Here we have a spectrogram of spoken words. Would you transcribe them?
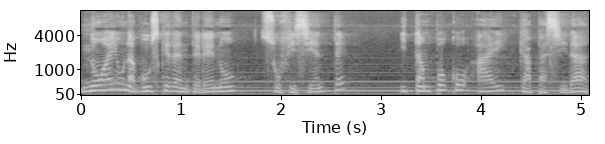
No hay una búsqueda en terreno suficiente y tampoco hay capacidad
